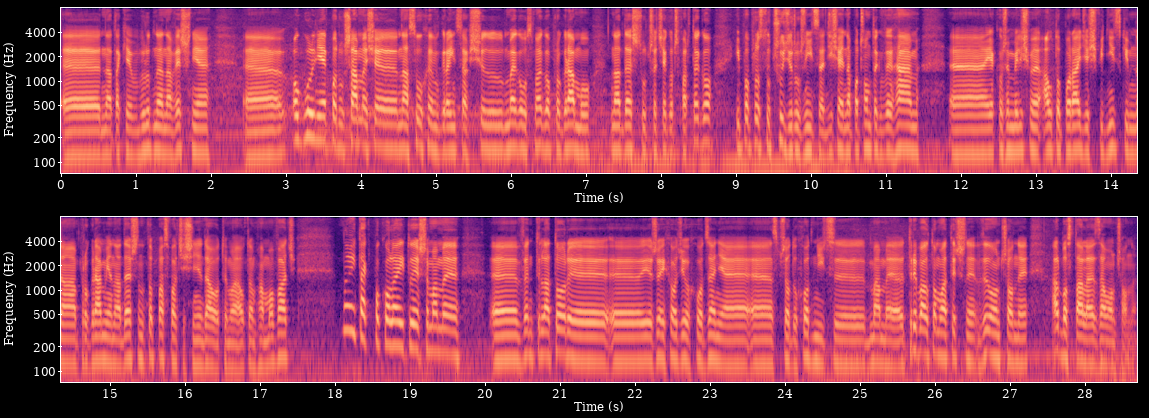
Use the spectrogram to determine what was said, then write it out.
e, na takie brudne nawierzchnie. E, ogólnie poruszamy się na suchym w granicach 7-8 programu na deszczu 3-4 i po prostu czuć różnicę. Dzisiaj na początek wyjechałem, jako że mieliśmy auto po rajdzie świdnickim na programie na deszcz, no to po asfalcie się nie dało tym autem hamować. No i tak po kolei tu jeszcze mamy e, wentylatory, e, jeżeli chodzi o chłodzenie e, z przodu chłodnic, mamy tryb automatyczny, wyłączony albo stale załączony.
